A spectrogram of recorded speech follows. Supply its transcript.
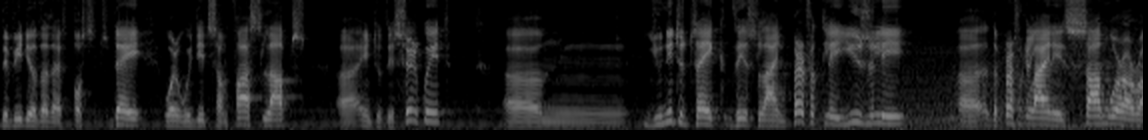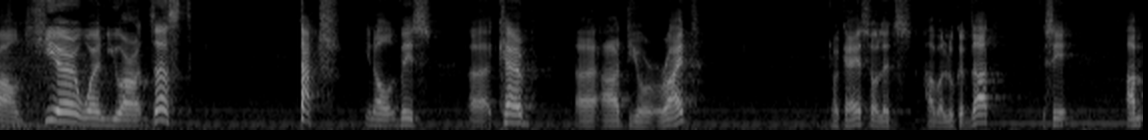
the video that I've posted today where we did some fast laps into the circuit. Um, you need to take this line perfectly. Usually uh, the perfect line is somewhere around here when you are just touch, you know, this uh, curb uh, at your right. Okay, so let's have a look at that. You see, I'm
